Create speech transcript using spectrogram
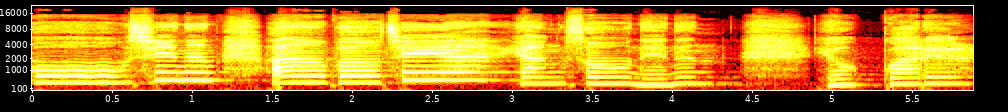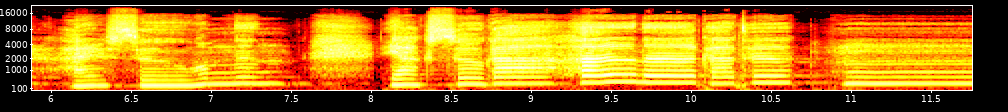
오시는 아버지의 양손에는 효과를 알 수 없는 약수가 하나 가득 음.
